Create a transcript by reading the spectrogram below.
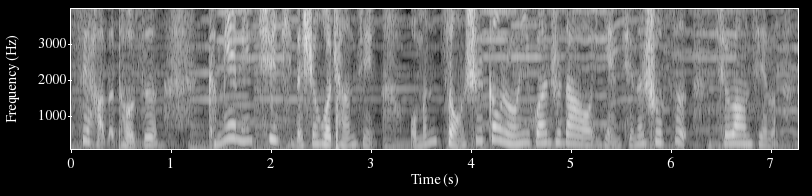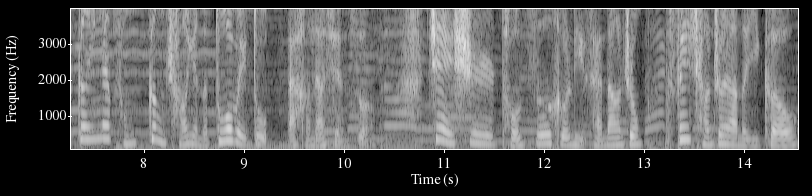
最好的投资。可面临具体的生活场景，我们总是更容易关注到眼前的数字，却忘记了更应该从更长远的多维度来衡量选择。这也是投资和理财当中非常重要的一课哦。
